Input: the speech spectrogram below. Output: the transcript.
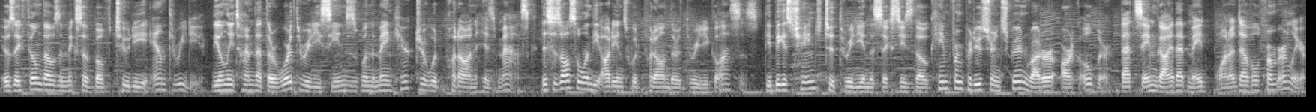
It was a film that was a mix of both 2D and 3D. The only time that there were 3D scenes is when the main character would put on his mask. This is also when the audience would put on their 3D glasses. The biggest change to 3D in the 60s though came from producer and screenwriter Arch Oboler, that same guy that made Bwana Devil from earlier.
